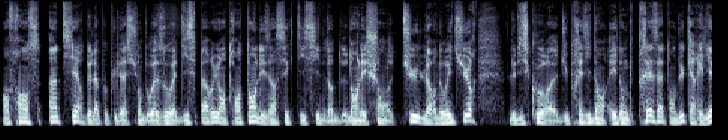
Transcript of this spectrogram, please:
En France, un tiers de la population d'oiseaux a disparu. En 30 ans, les insecticides dans les champs tuent leur nourriture. Le discours du président est donc très attendu car il y a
